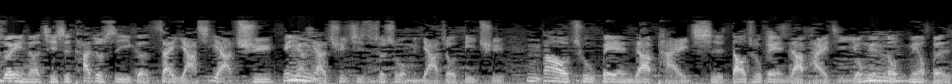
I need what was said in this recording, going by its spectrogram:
所以呢，其实他就是一个在亚细亚区，因为亚细亚区其实就是我们亚洲地区，嗯。到处被人家排斥，到处被人家排挤，永远都没有被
